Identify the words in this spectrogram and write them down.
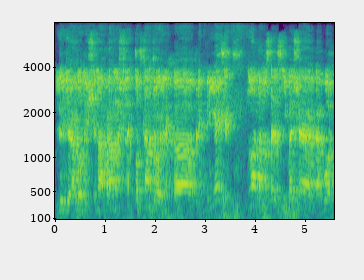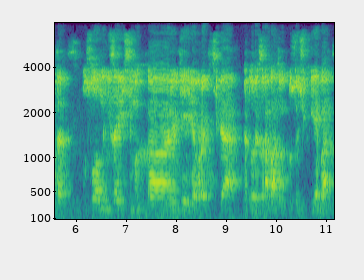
люди, работающие на промышленных подконтрольных э, предприятиях. Ну, а там остается небольшая когорта условно независимых э, людей вроде тебя, которые зарабатывают кусочек хлеба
